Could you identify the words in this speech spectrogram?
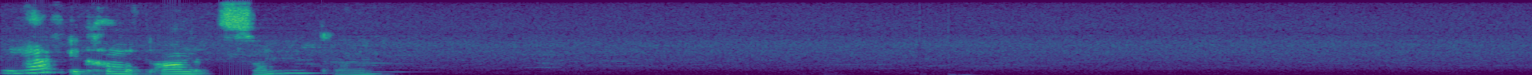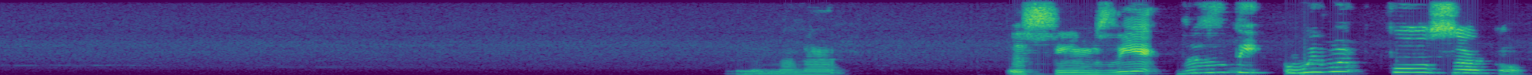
We have to come upon it sometime. In a minute. This seems the this is the we went full circle.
